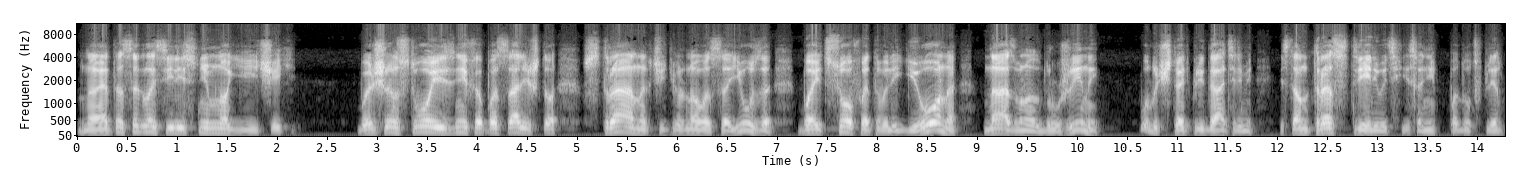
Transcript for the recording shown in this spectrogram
На это согласились немногие чехи. Большинство из них опасались, что в странах Четверного Союза бойцов этого легиона, названного дружиной, будут считать предателями и станут расстреливать, если они падут в плен.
